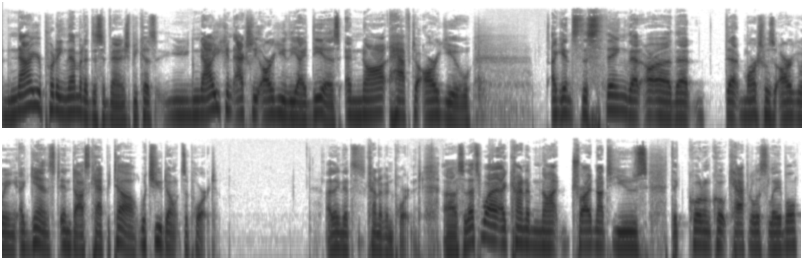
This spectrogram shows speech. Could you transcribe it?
now you're putting them at a disadvantage because you, now you can actually argue the ideas and not have to argue against this thing that uh, that that Marx was arguing against in Das Kapital, which you don't support. I think that's kind of important. Uh, so that's why I kind of not tried not to use the quote unquote capitalist label.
